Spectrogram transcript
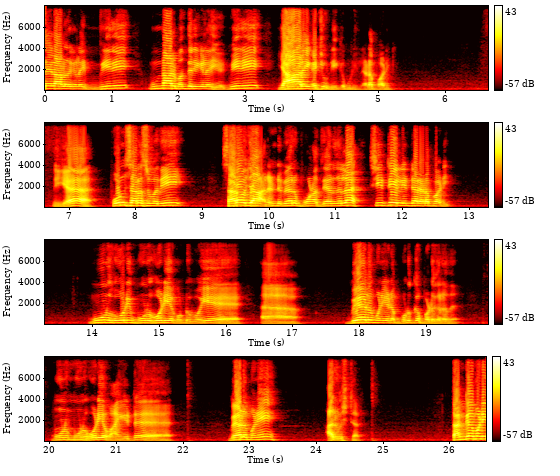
செயலாளர்களை மீறி முன்னாள் மந்திரிகளை மீறி யாரை கட்சி விட்டு நீக்க முடியல. எடப்பாடிக்கு. நீங்கள் பொன் சரஸ்வதி சரோஜா ரெண்டு பேரும் போன தேர்தலில் சீட்டே இல்லைன்ட்டார் எடப்பாடி. மூணு கோடி மூணு கோடியை கொண்டு போய் வேலுமணியிடம் கொடுக்கப்படுகிறது. மூணு மூணு கோடியை வாங்கிட்டு வேலுமணி அறிவிச்சிட்டார். தங்கமணி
